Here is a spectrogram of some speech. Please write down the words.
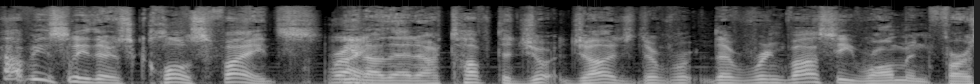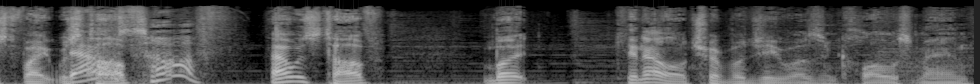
Obviously, there's close fights. Right. You know that are tough to ju- judge. The the Rungvisai Roman first fight was tough. that tough. was tough. That was tough, but Canelo Triple G wasn't close, man.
